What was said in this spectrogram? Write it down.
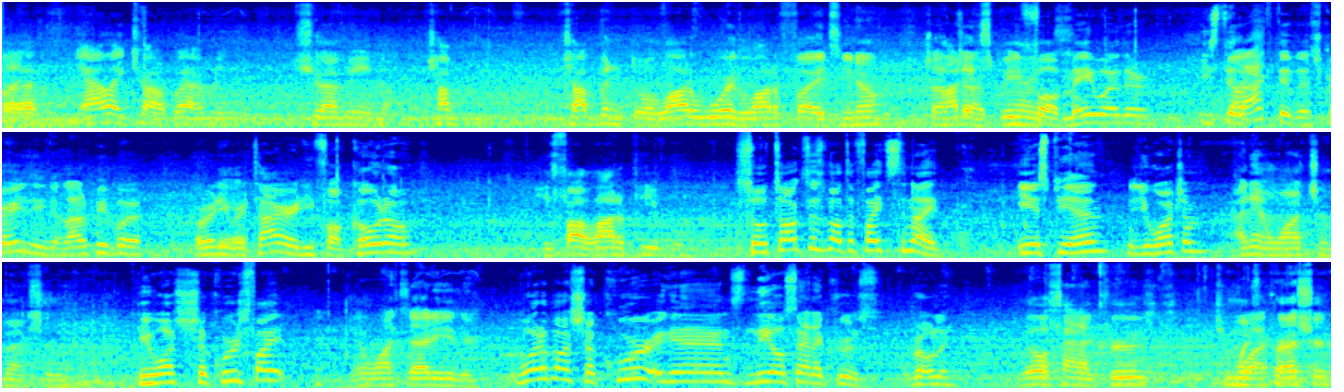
Uh, yeah, I like Chop. but I mean, sure. I mean, Chop, Chop been through a lot of wars, a lot of fights. You know, a Chop lot of Chop. He fought Mayweather. He's still Like- active. That's crazy. A lot of people are already Yeah. retired. He fought Cotto. He fought a lot of people. So talk to us about the fights tonight. ESPN. Did you watch them? I didn't watch them, actually. You watch Shakur's fight? Didn't watch that either. What about Shakur against Leo Santa Cruz? Rolling. Leo Santa Cruz, too much What? pressure.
